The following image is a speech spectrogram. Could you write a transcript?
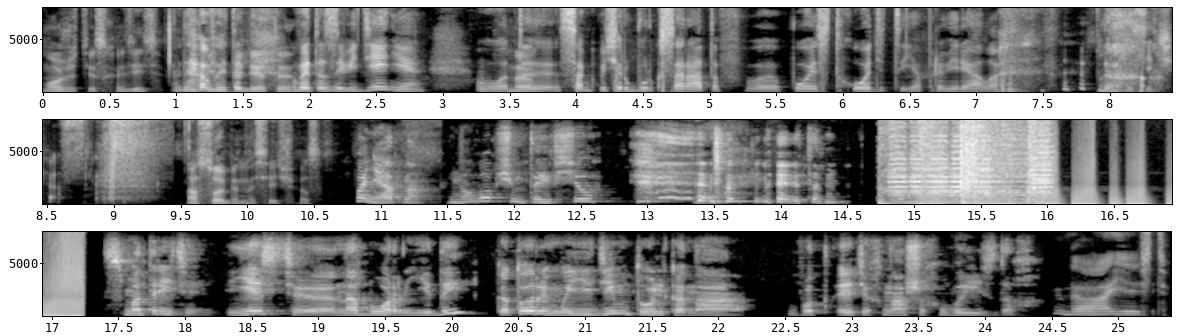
можете сходить, Да, в этот- билеты. в это заведение. Вот, Да. э, Санкт-Петербург-Саратов, э, поезд ходит, я проверяла даже сейчас. Особенно сейчас. Понятно. Ну, в общем-то, и все на этом. Смотрите, есть э, набор еды, который мы едим только на вот этих наших выездах. Да, есть.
